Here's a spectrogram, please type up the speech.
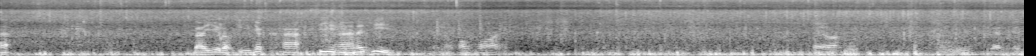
นะได้อยู่ดอกอีกยักหาสี่หานาทีเราพ้องพ่อยแปลว่าแบตเป็น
